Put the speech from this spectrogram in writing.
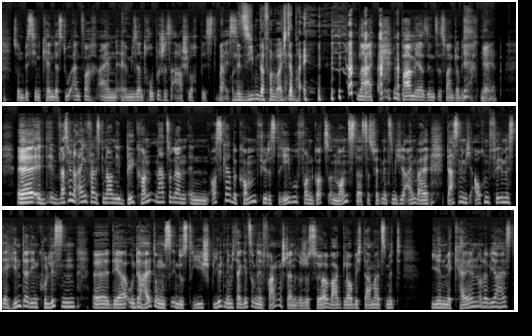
so ein bisschen kennen, dass du einfach ein äh, misanthropisches Arschloch bist, Ja, weiß. und in sieben davon war ich dabei. Nein, ein paar mehr sind es. Es waren, glaube ich, achteinhalb. Ja, Äh, äh, was mir noch eingefallen ist, genau, nee, Bill Conton hat sogar einen, Oscar bekommen für das Drehbuch von Gods and Monsters. Das fällt mir ziemlich wieder ein, weil das nämlich auch ein Film ist, der hinter den Kulissen äh, der Unterhaltungsindustrie spielt. Nämlich da geht es um den Frankenstein-Regisseur, war, glaube ich, damals mit Ian McKellen oder wie er heißt.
